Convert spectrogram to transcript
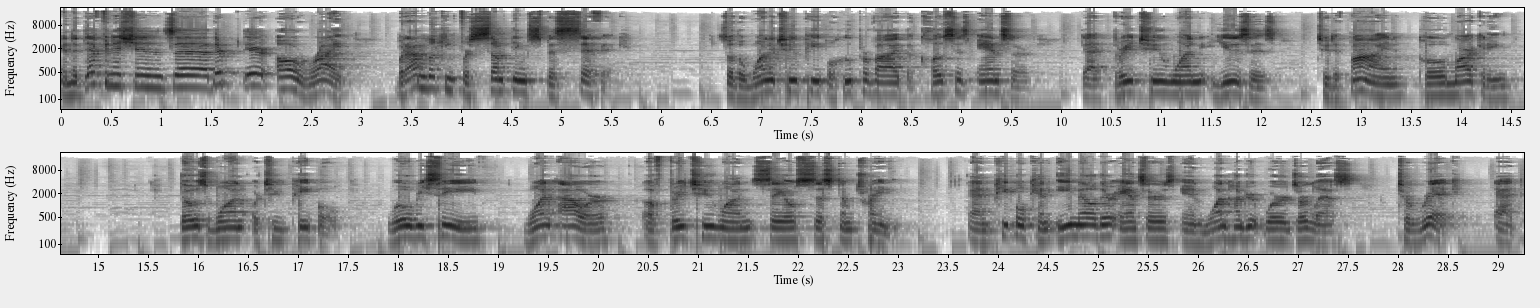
and the definitions, uh, they're, they're all right, but I'm looking for something specific. So the one or two people who provide the closest answer that 321 uses to define pull marketing, those one or two people will receive one hour of 321 sales system training. And people can email their answers in 100 words or less to rick at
